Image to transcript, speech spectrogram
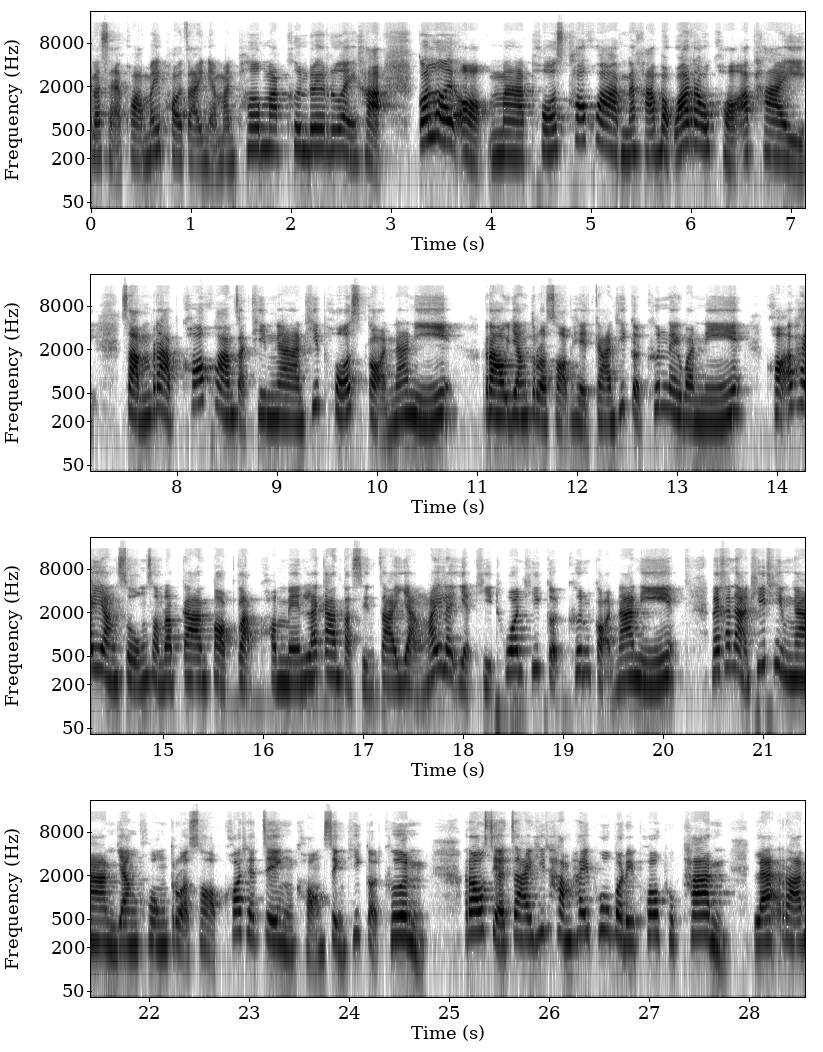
กระแสความไม่พอใจเนี่ยมันเพิ่มมากขึ้นเรื่อยๆค่ะ ก็เลยออกมาโพสต์ข้อความนะคะ บอกว่าเราขออภัยสำหรับข้อความจากทีมงานที่โพสต์ก่อนหน้านี้ เรายังตรวจสอบเหตุการณ์ที่เกิดขึ้นในวันนี้ ขออภัยอย่างสูงสำหรับการตอบกลับคอมเมนต์และการตัดสินใจอย่างไม่ละเอียดถี่ถ้วนที่เกิดขึ้นก่อนหน้านี้ ในขณะที่ทีมงานยังคงตรวจสอบข้อเท็จจริงของสิ่งที่เกิดขึ้น เราเสียใจที่ทำให้ผู้บริโภคทุกท่าน และร้าน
